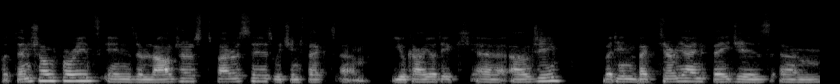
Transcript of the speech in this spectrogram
potential for it in the largest viruses, which infect um, eukaryotic uh, algae. But in bacteria and phages, um,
